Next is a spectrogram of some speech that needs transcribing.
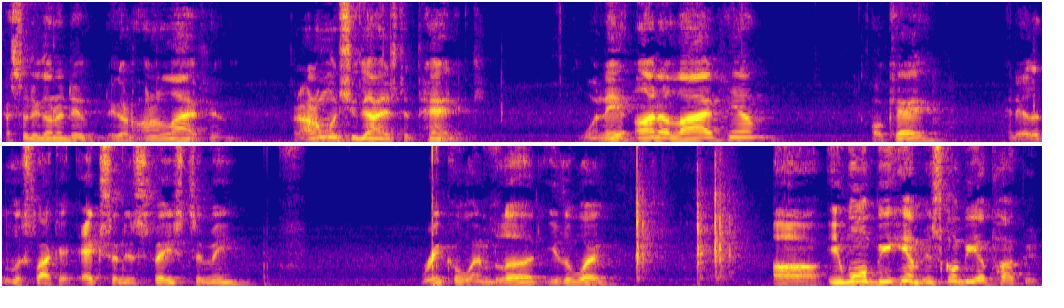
That's what they're going to do. They're going to unalive him. But I don't want you guys to panic. When they unalive him, okay, and it looks like an X in his face to me, wrinkle and blood, either way, uh, it won't be him. It's going to be a puppet.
